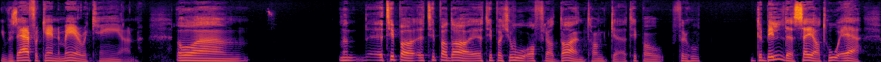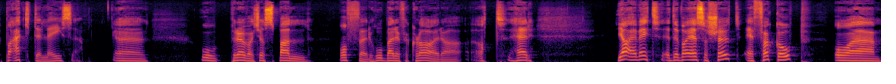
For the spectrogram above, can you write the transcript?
He was African American. Og eh, Men jeg tipper da Jeg tipper ikke hun ofra da en tanke. Jeg tipper hun, For hun det bildet sier at hun er på ekte lei seg. Uh, hun prøver ikke å spille offer, hun bare forklarer at her Ja, jeg vet, det var jeg som skjøt, jeg fucka opp, og, uh,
